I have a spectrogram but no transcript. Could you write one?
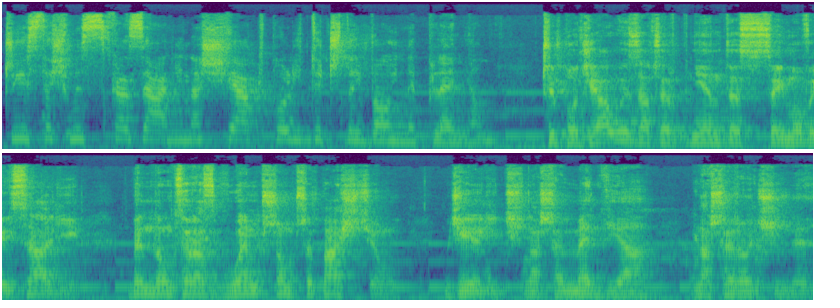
Czy jesteśmy skazani na świat politycznej wojny plemion? Czy podziały zaczerpnięte z sejmowej sali będą coraz głębszą przepaścią dzielić nasze media, nasze rodziny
